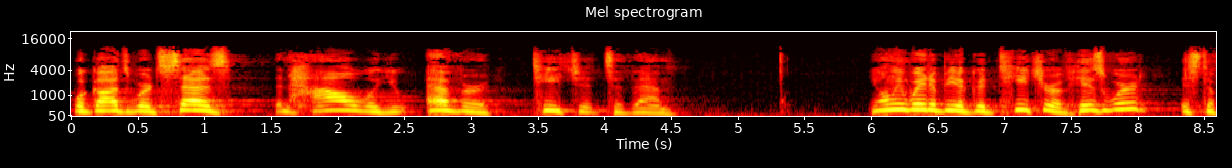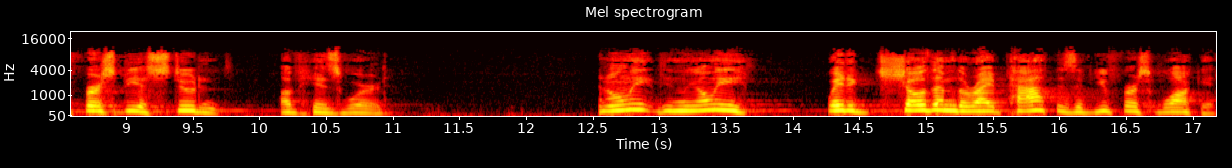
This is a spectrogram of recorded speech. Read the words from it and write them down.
what God's word says, then how will you ever teach it to them? The only way to be a good teacher of His word is to first be a student of His word. And only and the only way to show them the right path is if you first walk it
